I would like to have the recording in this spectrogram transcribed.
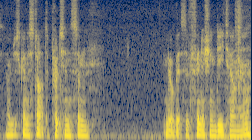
So I'm just going to start to put in some little bits of finishing detail now.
